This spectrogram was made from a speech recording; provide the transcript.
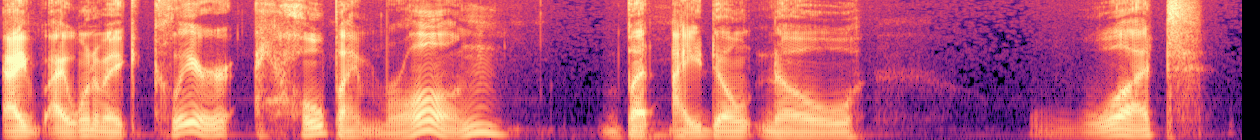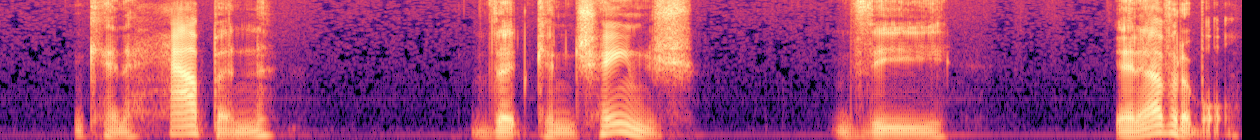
I, I want to make it clear. I hope I'm wrong, but I don't know what can happen that can change the inevitable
